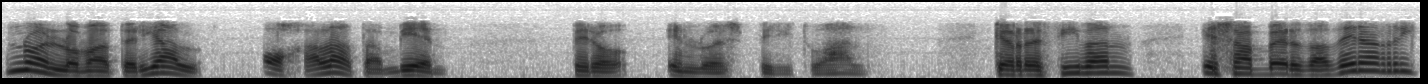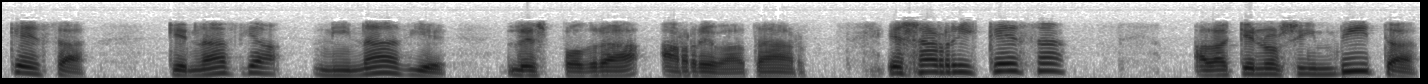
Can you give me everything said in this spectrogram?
no en lo material, ojalá también, pero en lo espiritual, que reciban esa verdadera riqueza que nadie ni nadie les podrá arrebatar. Esa riqueza a la que nos invita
